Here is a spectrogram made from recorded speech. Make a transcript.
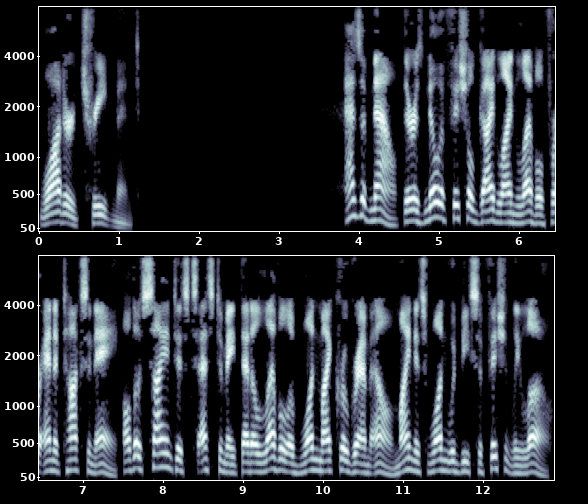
Water treatment as of now, there is no official guideline level for anatoxin A, although scientists estimate that a level of 1 microgram L-1 would be sufficiently low.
